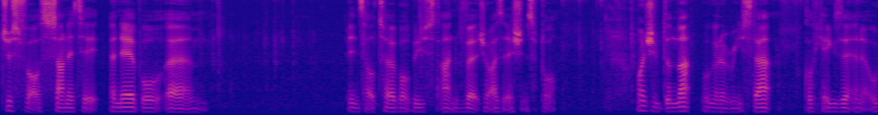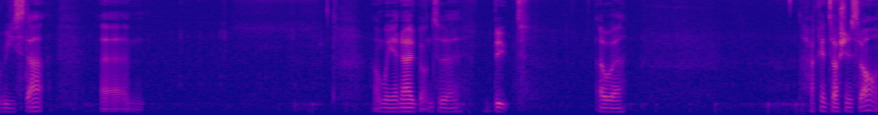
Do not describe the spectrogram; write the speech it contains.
just for sanity, enable um, Intel Turbo Boost and virtualization support. Once you've done that, we're gonna restart. Click exit and it'll restart. Um, and we are now going to boot our Hackintosh installer.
